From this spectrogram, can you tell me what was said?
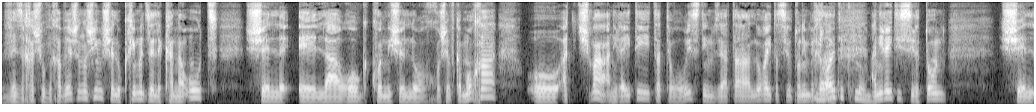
וזה חשוב לך. ויש אנשים שלוקחים את זה לקנאות של אה, להרוג כל מי שלא חושב כמוך, או, תשמע, אני ראיתי את הטרוריסטים, זה אתה לא ראית סרטונים בכלל. לא ראיתי כלום. אני ראיתי סרטון של,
